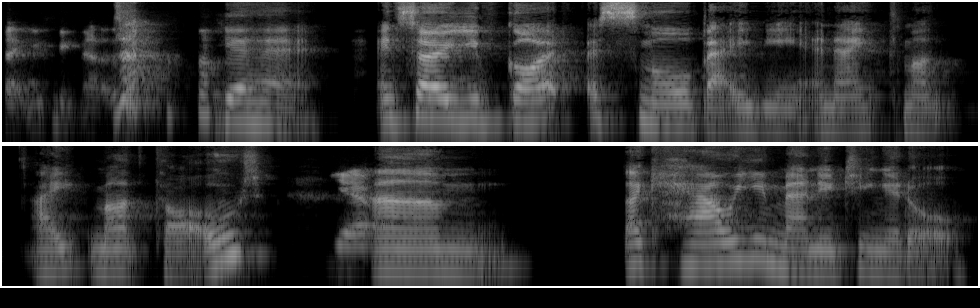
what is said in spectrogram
that you think that is Yeah. And so you've got a small baby, an eight month eight month old. yeah Um like how are you managing it all?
